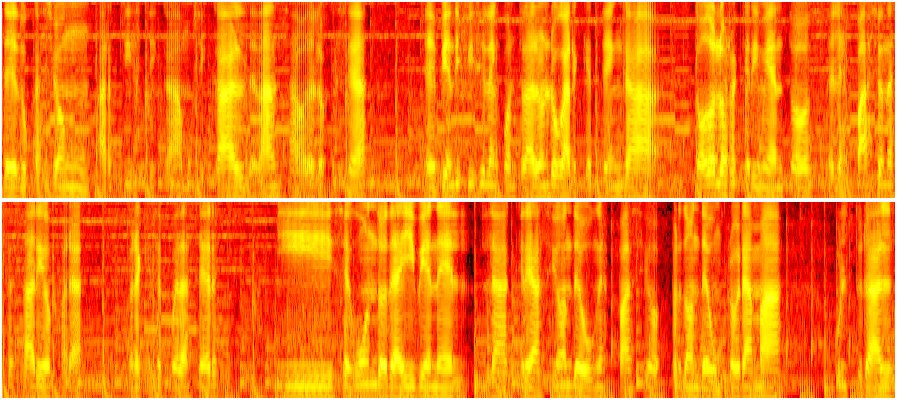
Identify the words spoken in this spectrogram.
de educación artística, musical, de danza o de lo que sea, es bien difícil encontrar un lugar que tenga todos los requerimientos, el espacio necesario para, para que se pueda hacer. Y segundo, de ahí viene la creación de un espacio, perdón, de un programa cultural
